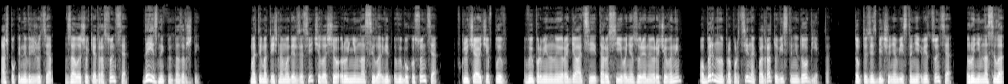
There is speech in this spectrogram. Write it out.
аж поки не вріжуться в залишок ядра Сонця, де і зникнуть назавжди. Математична модель засвідчила, що руйнівна сила від вибуху Сонця, включаючи вплив випроміненої радіації та розсіювання зоряної речовини, обернено пропорційна квадрату відстані до об'єкта. Тобто зі збільшенням відстані від Сонця руйнівна сила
